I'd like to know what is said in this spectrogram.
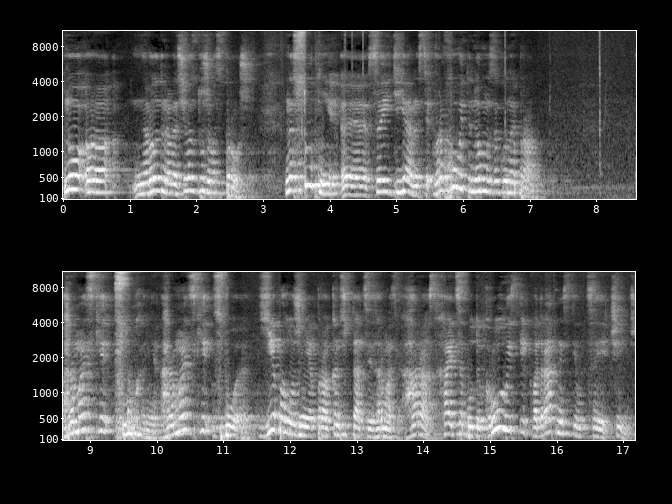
Ну, е, Володимир Іванович, я вас дуже вас прошу. Наступні е, в діяльності враховуйте норми закону і права. Громадські слухання, громадські збори. Є положення про консультації з громадських. Гаразд, хай це буде круглий стіль, квадратний стіл, це чи інше.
